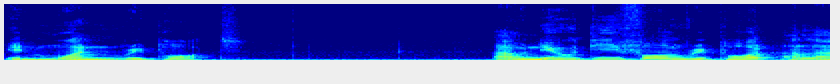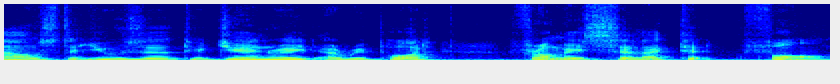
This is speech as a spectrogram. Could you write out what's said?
in one report. Our new DForm report allows the user to generate a report from a selected form.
